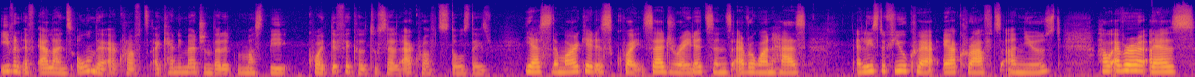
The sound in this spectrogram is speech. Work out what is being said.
Even if airlines own their aircrafts, I can imagine that it must be quite difficult to sell aircrafts those days. Yes, the market is quite saturated since everyone has at least a few cra- aircrafts unused. However, there's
